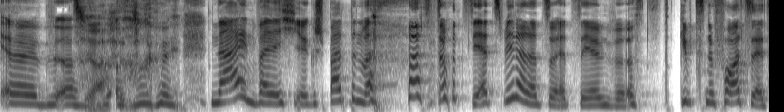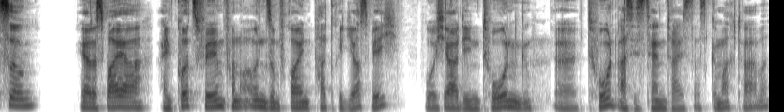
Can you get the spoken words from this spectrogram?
äh, äh, Tja. nein, weil ich äh, gespannt bin, was du uns jetzt wieder dazu erzählen wirst. Gibt's eine Fortsetzung? Ja, das war ja ein Kurzfilm von unserem Freund Patrick Joswig wo ich ja den Ton, äh, Tonassistent heißt das, gemacht habe.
